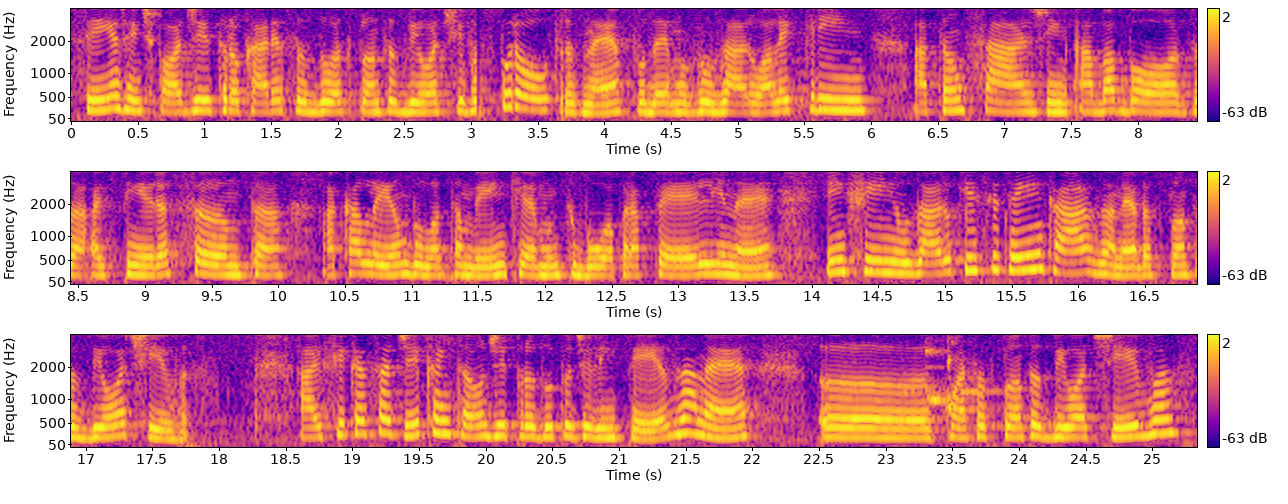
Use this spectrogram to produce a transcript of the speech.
Sim, a gente pode trocar essas duas plantas bioativas por outras, né? Podemos usar o alecrim, a tansagem, a babosa, a espinheira santa, a calêndula também, que é muito boa para a pele, né? Enfim, usar o que se tem em casa, né, das plantas bioativas. Aí fica essa dica então de produto de limpeza, né? Uh, com essas plantas bioativas,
